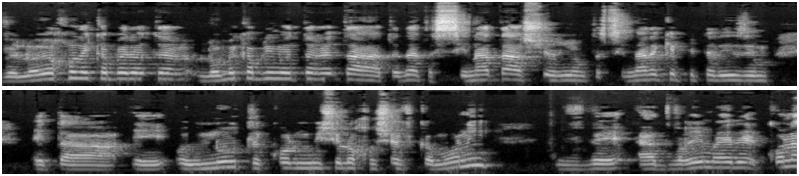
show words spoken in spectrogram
ולא יכלו לקבל יותר, לא מקבלים יותר את ה... אתה יודע, את השנאת העשירים, את השנאה לקפיטליזם, את העוינות לכל מי שלא חושב כמוני, והדברים האלה, כל, ה,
